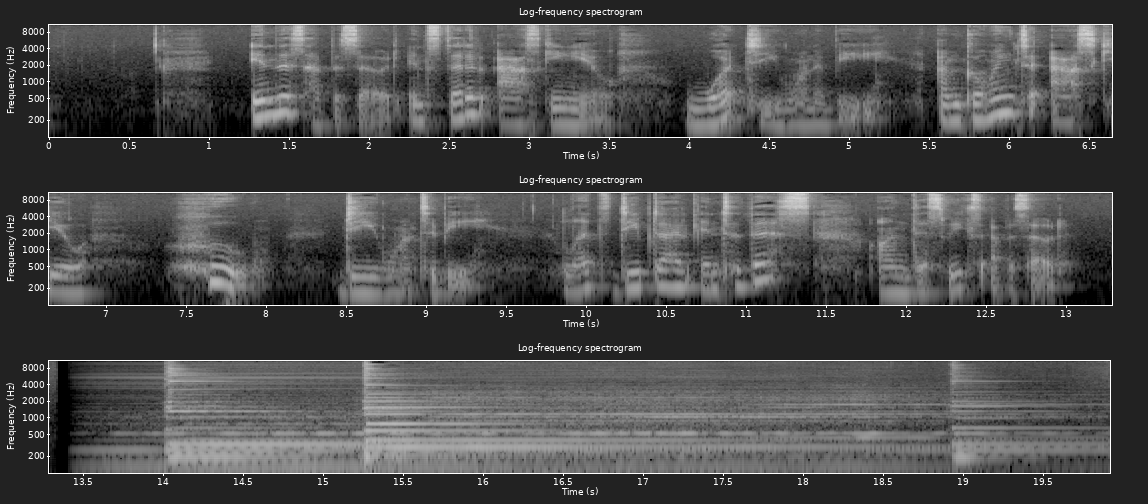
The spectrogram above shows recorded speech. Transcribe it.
in this episode, instead of asking you, What do you want to be? I'm going to ask you, Who do you want to be? Let's deep dive into this on this week's episode.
